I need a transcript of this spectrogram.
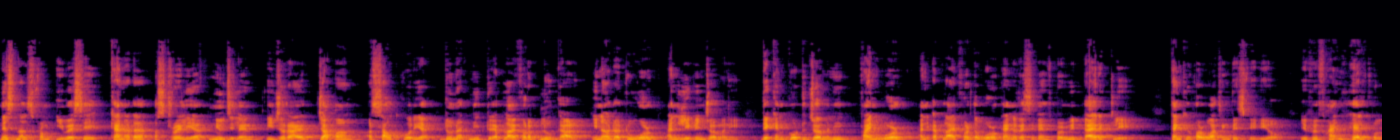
nationals from USA, Canada, Australia, New Zealand, Israel, Japan, or South Korea do not need to apply for a blue card in order to work and live in Germany. They can go to Germany, find work, and apply for the work and residence permit directly. Thank you for watching this video. If you find helpful,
